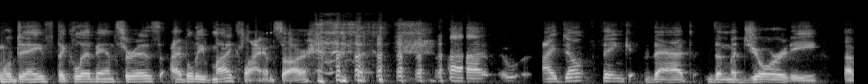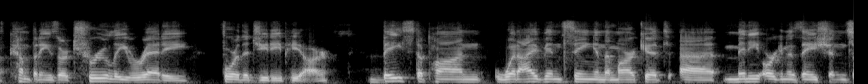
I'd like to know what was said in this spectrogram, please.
Well, Dave, the glib answer is I believe my clients are. uh, I don't think that the majority of companies are truly ready for the GDPR. Based upon what I've been seeing in the market, uh, many organizations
